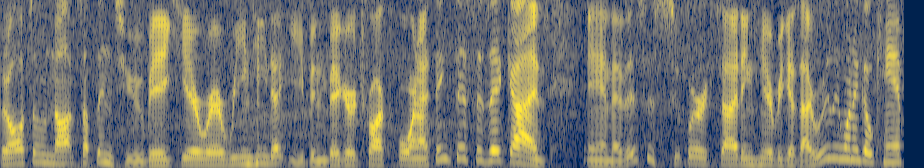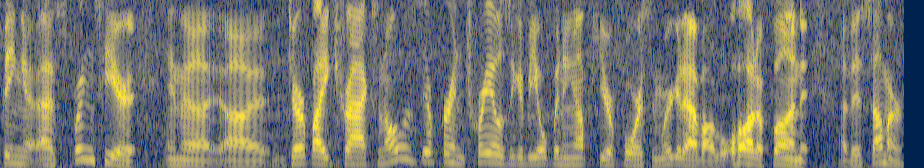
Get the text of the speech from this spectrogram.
but also not something too big here where we need an even bigger truck for. And I think this is it guys. And uh, this is super exciting here because I really want to go camping as springs here in the uh, dirt bike tracks and all those different trails are going to be opening up here for us and we're going to have a lot of fun uh, this summer.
